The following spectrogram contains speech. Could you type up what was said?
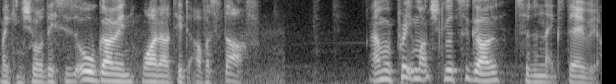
making sure this is all going while I did other stuff. And we're pretty much good to go to the next area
